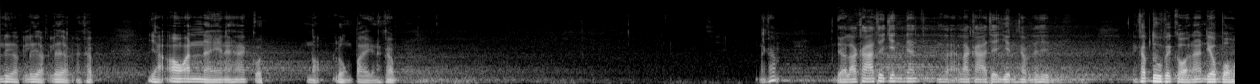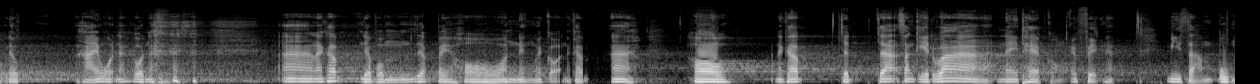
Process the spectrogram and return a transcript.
เลือกเลือกเลือกนะครับ อยากเอาอันไหนนะฮะกดหนอบลงไปนะครับนะครับ เดี๋ยวราคาจะเย็นนะราคาจะเย็นครับจะเย็นนะครับดูไปก่อนนะ เดี๋ยวบอกเดี๋ยวหายหมดนะคนนะ อ่านะครับ เดี๋ยวผมเลือกไปฮอลหนึ่งไว้ก่อนนะครับอ่าฮอลนะครับจะจะสังเกตว่าในแถบของเอฟเฟกต์นะมี 3 ปุ่ม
